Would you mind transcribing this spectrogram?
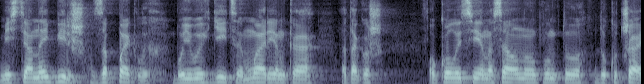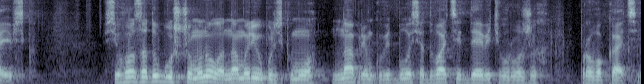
Місця найбільш запеклих бойових дій це Мар'їнка, а також околиці населеного пункту Докучаївськ. Всього за добу, що минуло, на Маріупольському напрямку відбулося 29 ворожих провокацій.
